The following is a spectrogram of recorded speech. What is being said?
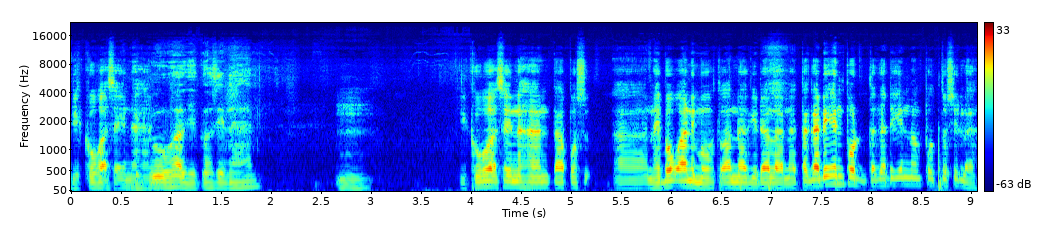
gikuha sa inahan. gikuha gikuha sa inahan. Mm. Gikuha sa inahan tapos uh, nahibaw-an nimo tuan na gidala na taga diin pod, taga diin man pod to sila.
